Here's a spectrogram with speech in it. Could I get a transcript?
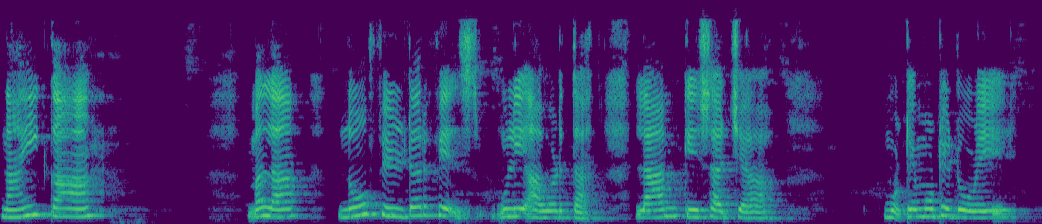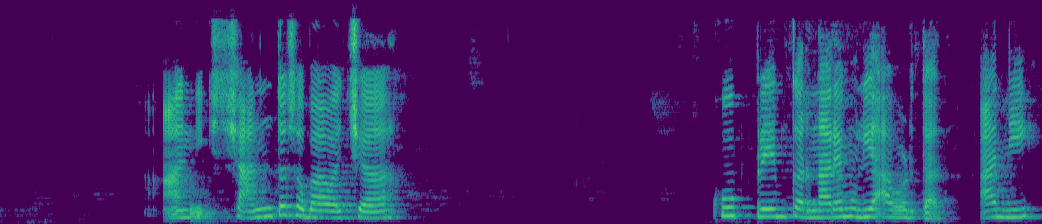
नाही का? मला नो फिल्टर फेस मुली आवडतात. लांब केसाच्या मोठे मोठे डोळे आणि शांत स्वभावाच्या खूप प्रेम करणाऱ्या मुली आवडतात. आणि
